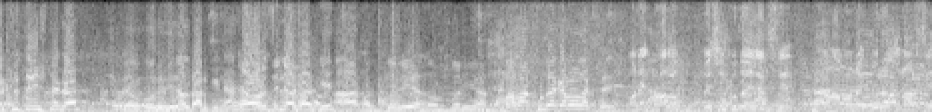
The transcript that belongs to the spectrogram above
একশো তিরিশ টাকা। অরিজিনাল টার্কি না? হ্যাঁ অরিজিনাল টার্কি। আর মামা ক্ষুদা কেমন লাগছে? অনেক ভালো বেশি ক্ষুদাই লাগছে। হ্যাঁ। আমার আমরা অনেক দূরে আছে আসছি।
